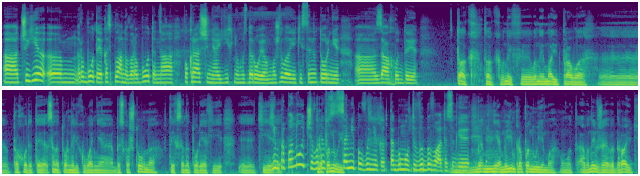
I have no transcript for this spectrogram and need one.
А Чи є ем, робота, якась планова робота на покращення їхнього здоров'я? Можливо, якісь санаторні е, заходи? Так, так, у них е, вони мають право е, проходити санаторне лікування безкоштовно в тих санаторіях і е, ті Їм пропонують, чи вони пропонують. самі повинні, так би мовити, вибивати собі? Ми, ні, ми їм пропонуємо, от, а вони вже вибирають,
